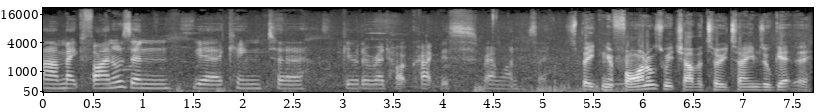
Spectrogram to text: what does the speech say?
um, make finals. And yeah, keen to give it a red hot crack this round one. So. Speaking of finals, which other two teams will get there?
